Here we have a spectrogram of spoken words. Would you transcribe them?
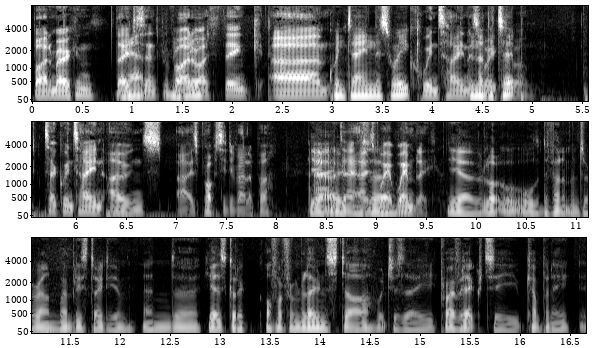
by an American data Yeah, center provider, indeed. I think. Um, Quintain this week. Quintain this Another week. as tip. well. So Quintain owns uh, it's a property developer. Yeah, and, uh, owns, Wem- um, Wembley. Yeah, lot, all the development around Wembley Stadium, and uh, yeah, it's got an offer from Lone Star, which is a private equity company. Uh,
